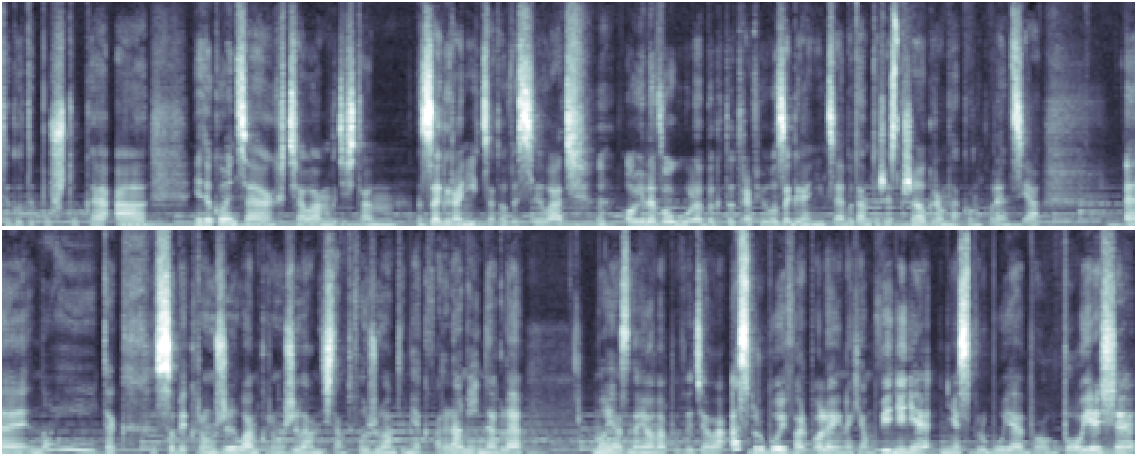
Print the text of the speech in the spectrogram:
tego typu sztukę, a nie do końca chciałam gdzieś tam za granicę to wysyłać, o ile w ogóle by to trafiło za granicę, bo tam też jest przeogromna konkurencja. E, no i tak sobie krążyłam, krążyłam, gdzieś tam tworzyłam tymi akwarelami i nagle moja znajoma powiedziała, a spróbuj farb olejnych. Ja mówię, nie, nie, nie spróbuję, bo boję się,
